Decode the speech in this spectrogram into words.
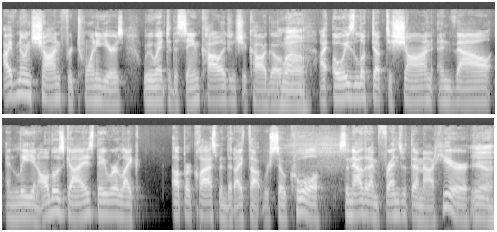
I've known Sean for 20 years. We went to the same college in Chicago. Wow. I always looked up to Sean and Val and Lee and all those guys. They were like upperclassmen that I thought were so cool. So now that I'm friends with them out here, Yeah.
